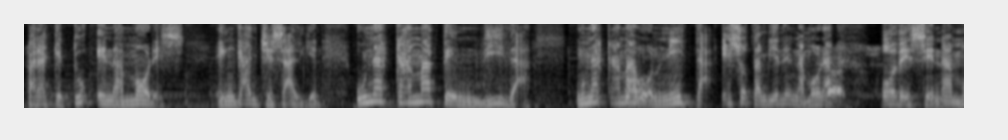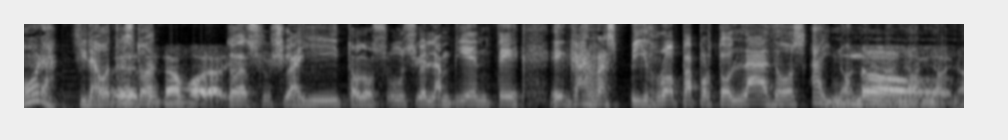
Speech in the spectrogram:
para que tú enamores, enganches a alguien. Una cama tendida, una cama bonita, eso también enamora o desenamora. Si la otra es toda, toda sucio ahí, todo sucio, el ambiente, eh, garras y ropa por todos lados. Ay, no, no, no, no, no.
